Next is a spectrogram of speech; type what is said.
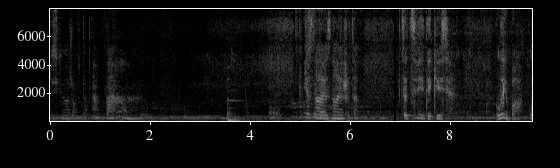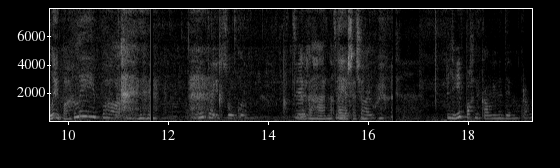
Скільки вона жовта. Вау. Я знаю, знаю, що це. Це цвіт якийсь. Липа, липа. Липа. Липа і цукор. Дуже гарно. це Та я як ще чай. понюхаю. Львів пахне кавою, не дивно, правда?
